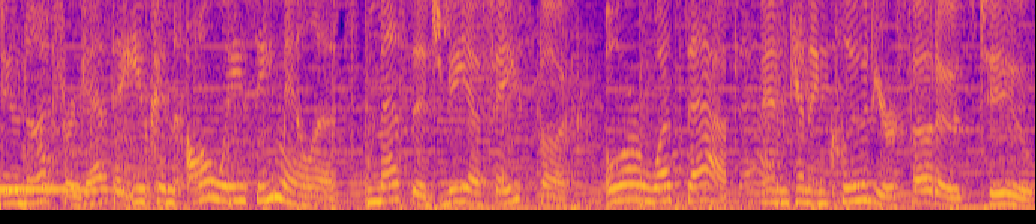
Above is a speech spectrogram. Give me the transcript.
Do not forget that you can always email us, message via Facebook or WhatsApp, and can include your photos too.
